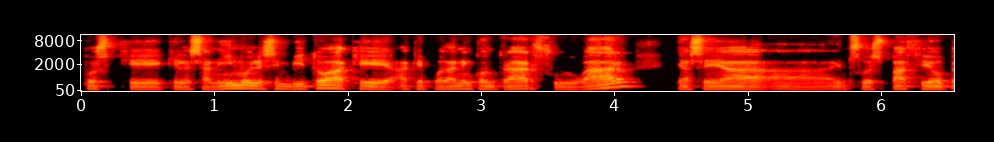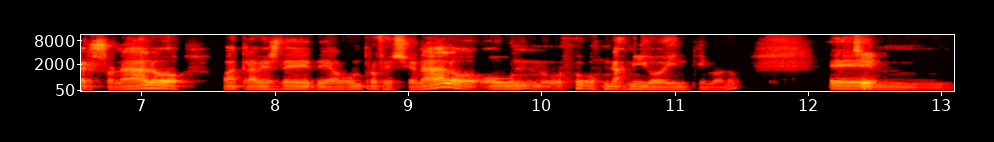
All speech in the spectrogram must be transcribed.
pues que, que, les animo y les invito a que, a que puedan encontrar su lugar, ya sea a, en su espacio personal o, o a través de, de, algún profesional o, o, un, o, un, amigo íntimo. ¿no? Eh, sí.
